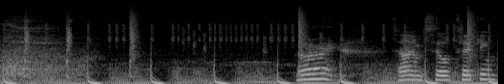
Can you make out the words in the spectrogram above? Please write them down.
All right time still ticking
